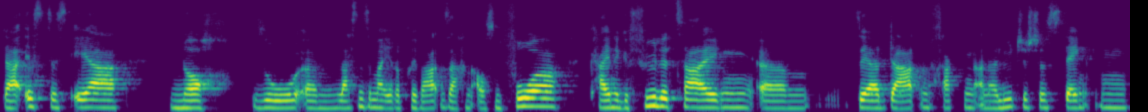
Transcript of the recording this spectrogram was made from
da ist es eher noch so, ähm, lassen Sie mal Ihre privaten Sachen außen vor, keine Gefühle zeigen, ähm, sehr Daten, Fakten, analytisches Denken,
